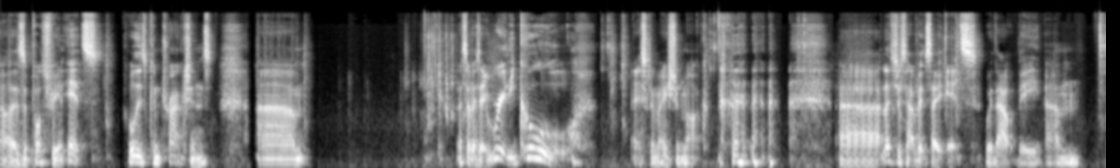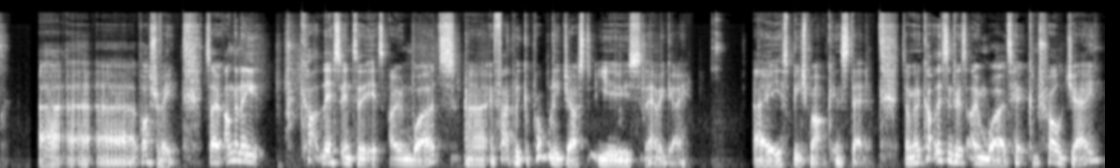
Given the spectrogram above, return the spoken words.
Oh, there's apostrophe in it's. All these contractions. Um, let's have it say, really cool! Exclamation mark. Uh, let's just have it say it's without the um, uh, uh, uh apostrophe. So I'm going to cut this into its own words. Uh, in fact, we could probably just use, there we go, a speech mark instead. So I'm going to cut this into its own words, hit Control J,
